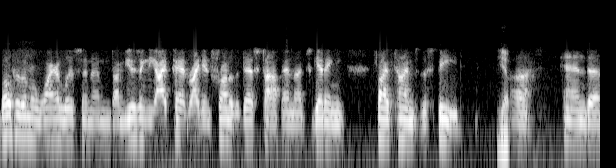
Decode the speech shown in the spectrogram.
Both of them are wireless, and I'm, I'm using the iPad right in front of the desktop, and it's getting five times the speed. Yep. Uh, and uh,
